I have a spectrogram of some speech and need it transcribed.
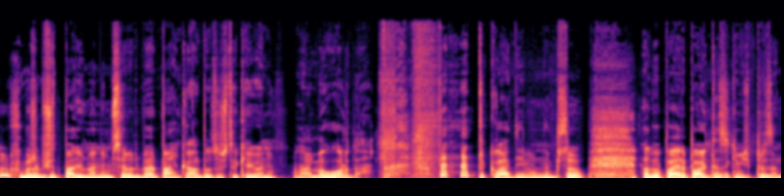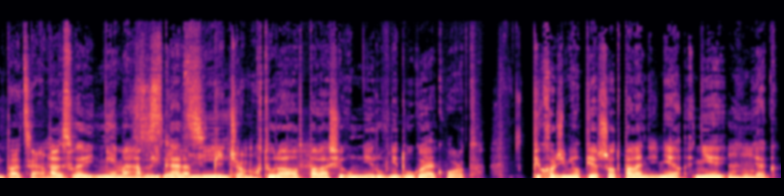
No, chyba, żebyś odpalił na nim Cyberpunka albo coś takiego, nie? Albo Worda. Dokładnie, bym napisał albo PowerPointa z jakimiś prezentacjami. Ale słuchaj, nie ma aplikacji, która odpala się u mnie równie długo jak Word. Chodzi mi o pierwsze odpalenie. Nie, nie Mhm. jak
